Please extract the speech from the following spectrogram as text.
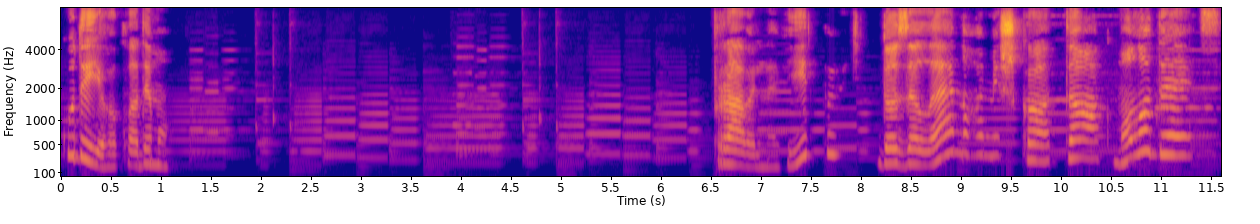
Куди його кладемо? Правильна відповідь до зеленого мішка. Так, молодець.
